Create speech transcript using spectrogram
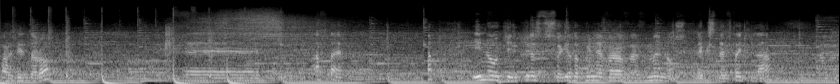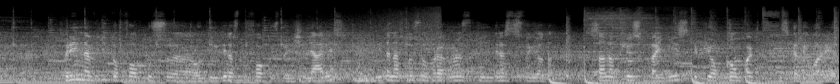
παραδύτερο. Ε, αυτά είναι. Είναι ο κινητήρας της Toyota που είναι βραβευμένος 67 κιλά. Πριν να βγει το Focus, ο κινητήρας του Focus το 1000 ήταν αυτός ο βραβευμένος του κινητήρας της Toyota. Σαν ο πιο συμπαγής και πιο compact της κατηγορίας,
